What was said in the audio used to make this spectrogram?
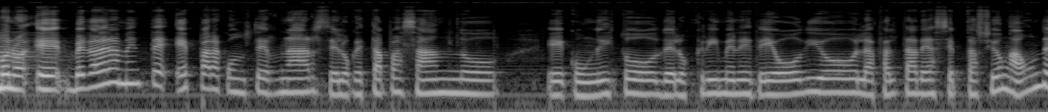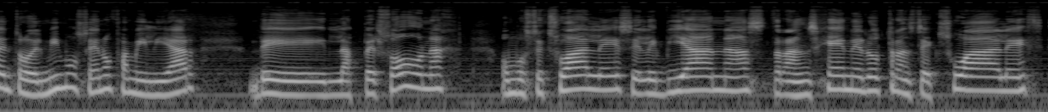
Bueno, eh, verdaderamente es para consternarse lo que está pasando eh, con esto de los crímenes de odio, la falta de aceptación, aún dentro del mismo seno familiar de las personas homosexuales, lesbianas, transgéneros, transexuales.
